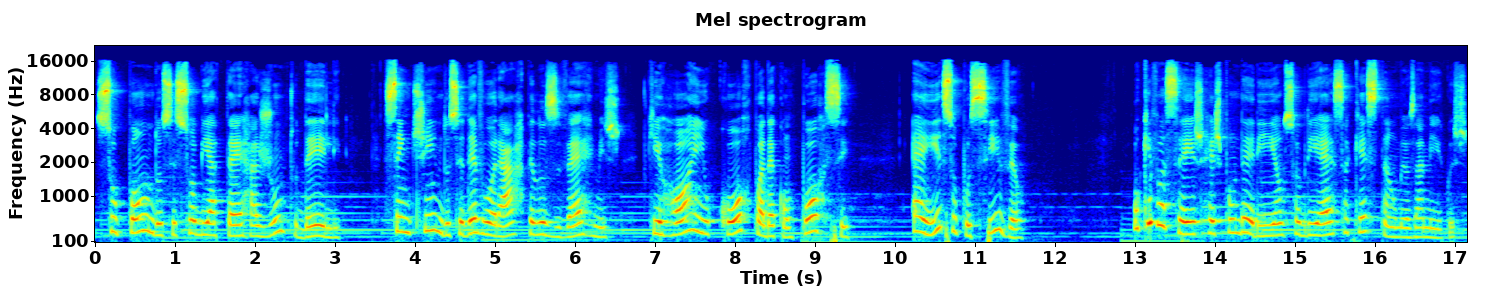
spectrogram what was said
supondo-se sob a terra junto dele sentindo-se devorar pelos vermes que roem o corpo a decompor-se? É isso possível? O que vocês responderiam sobre essa questão, meus amigos?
